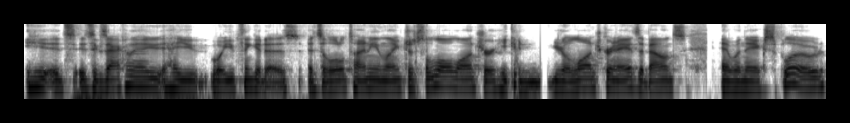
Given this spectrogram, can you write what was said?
he, it's it's exactly how you, how you what you think it is. It's a little tiny and like just a little launcher. He can you know launch grenades that bounce, and when they explode,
